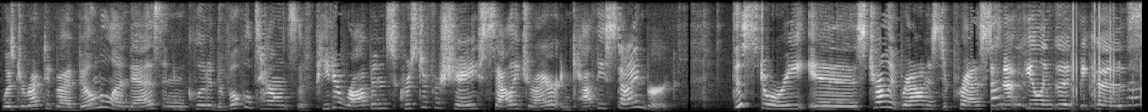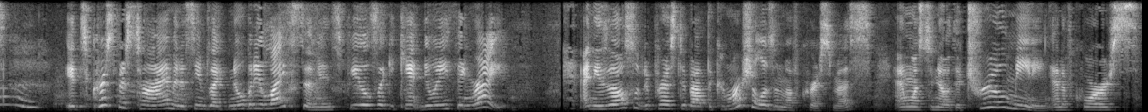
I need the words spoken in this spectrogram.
was directed by Bill Melendez, and included the vocal talents of Peter Robbins, Christopher Shea, Sally Dryer, and Kathy Steinberg. This story is Charlie Brown is depressed. He's not feeling good because it's Christmas time and it seems like nobody likes him. He feels like he can't do anything right. And he's also depressed about the commercialism of Christmas and wants to know the true meaning. And of course,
